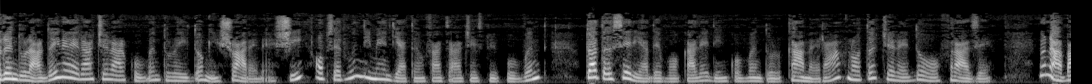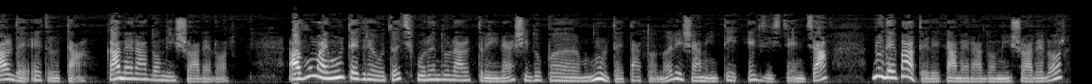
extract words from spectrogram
Rândul al doilea era cel al cuvântului domnișoarele și, observând imediat în fața acestui cuvânt toată seria de vocale din cuvântul camera, notă cele două fraze. În aval de etrâta, camera domnișoarelor. A avut mai multe greutăți cu rândul al treilea și după multe tatonări și aminti existența, nu departe de camera domnișoarelor,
